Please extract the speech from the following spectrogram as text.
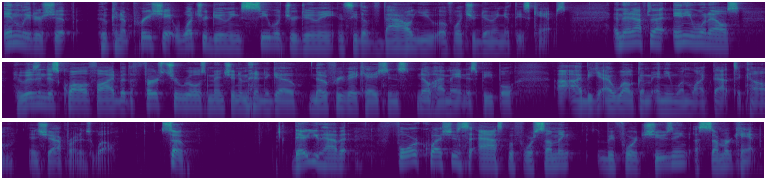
in leadership who can appreciate what you're doing, see what you're doing, and see the value of what you're doing at these camps. And then after that, anyone else who isn't disqualified, but the first two rules mentioned a minute ago no free vacations, no high maintenance people. I, I, I welcome anyone like that to come and chaperone as well. So there you have it. Four questions to ask before summing, before choosing a summer camp.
